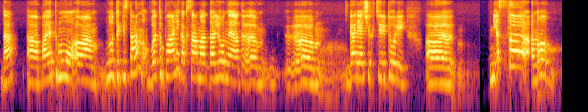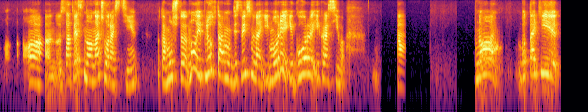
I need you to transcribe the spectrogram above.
да. А, поэтому, а, ну, Дагестан в этом плане, как самый отдаленный от э, э, горячих территорий место, оно, соответственно, начало расти. Потому что, ну и плюс там действительно и море, и горы, и красиво. Но вот такие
